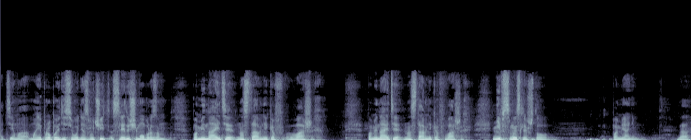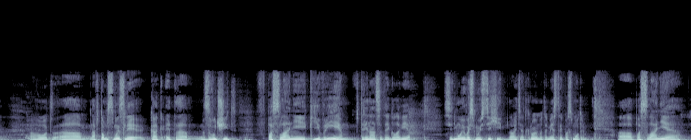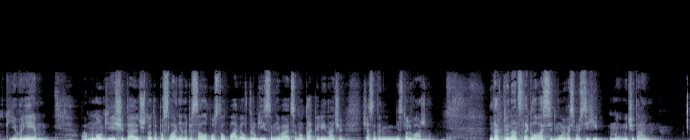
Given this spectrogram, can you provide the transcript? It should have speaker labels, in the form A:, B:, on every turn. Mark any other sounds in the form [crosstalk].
A: А тема моей проповеди сегодня звучит следующим образом. «Поминайте наставников ваших». «Поминайте наставников ваших». Не в смысле, что помянем, да, вот, а, а в том смысле, как это звучит в послании к евреям в 13 главе, 7 и 8 стихи. Давайте откроем это место и посмотрим. А, послание к евреям, многие считают, что это послание написал апостол Павел, другие сомневаются, но так или иначе, сейчас это не столь важно. Итак, 13 глава, 7 и 8 стихи мы, мы читаем.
